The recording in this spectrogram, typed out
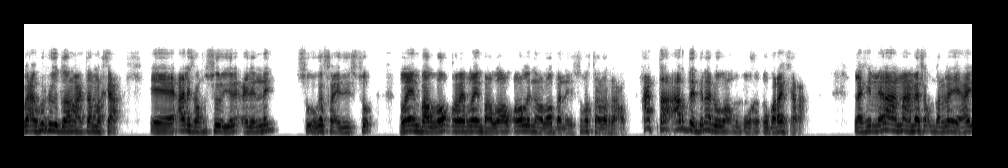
Waxaa ku xigi doona waxay tahay marka alif aan ku soo yaro celinay si uga faa'iidaysto layn baa loo qoray layn baa layn loo baneeyay sufarta la raaco. Xataa arday bilaabi uu baran karaa. Laakiin meelahan maaha meesha u dan leeyahay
